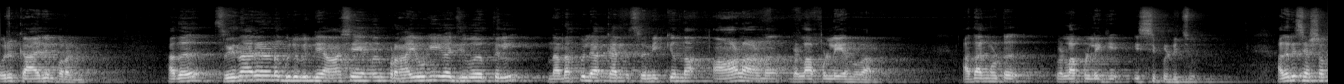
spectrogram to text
ഒരു കാര്യം പറഞ്ഞു. അത് ശ്രീനാരായണ ഗുരുവിന്റെ ആശയങ്ങൾ പ്രായോഗിക ജീവിതത്തിൽ നടപ്പിലാക്കാൻ ശ്രമിക്കുന്ന ആളാണ് വെള്ളാപ്പള്ളി എന്നതാണ്. അതങ്ങോട്ട് വെള്ളാപ്പള്ളിക്ക് ഇശിപ്പിടിച്ചു അതിനുശേഷം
